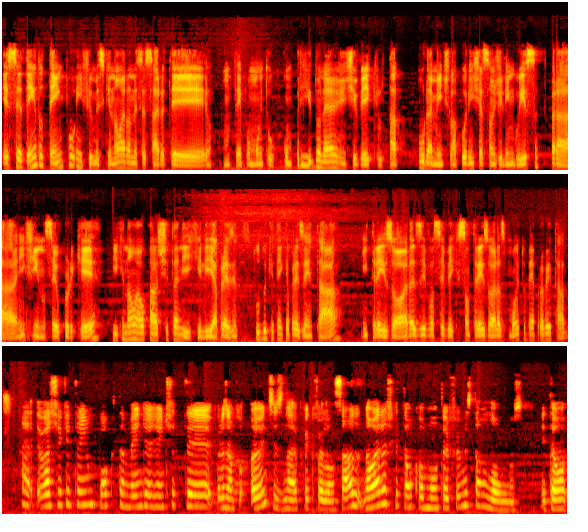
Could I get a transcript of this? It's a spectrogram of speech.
excedendo o tempo em filmes que não eram necessário ter um tempo muito comprido, né? A gente vê que tá puramente lá por injeção de linguiça, para, enfim, não sei o porquê, e que não é o caso de Titanic. Ele apresenta tudo que tem que apresentar em três horas e você vê que são três horas muito bem aproveitadas. É, eu acho que tem um pouco também de a gente ter, por exemplo, antes, na época que foi lançado, não era acho que tão comum ter filmes tão longos. Então,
